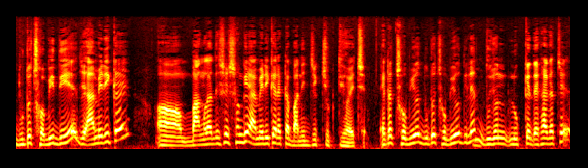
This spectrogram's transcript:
দুটো ছবি দিয়ে যে আমেরিকায় বাংলাদেশের সঙ্গে আমেরিকার একটা বাণিজ্যিক চুক্তি হয়েছে। একটা ছবিও দুটো ছবিও দিলেন দুজন লোককে দেখা গেছে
